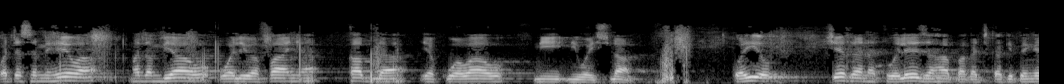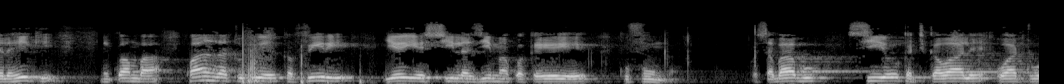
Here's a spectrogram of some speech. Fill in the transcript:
Watasamehewa madhambi yao waliyofanya kabla ya kuwa wao ni, ni waislamu. Kwa hiyo Shekhe anatueleza hapa katika kipengele hiki ni kwamba kwanza tujue kafiri yeye si lazima kwake yeye kufunga kwa sababu sio katika wale watu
